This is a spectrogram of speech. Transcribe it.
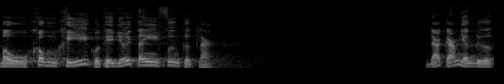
bầu không khí của thế giới Tây Phương cực lạc. Đã cảm nhận được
